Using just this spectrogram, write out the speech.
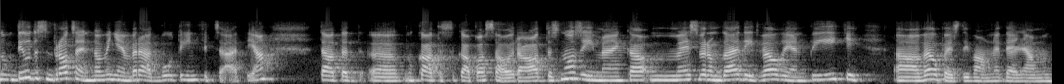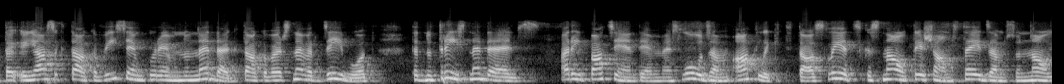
nu, 20% no viņiem varētu būt inficēti. Ja? Tātad, nu, kā tas kā pasaule rāda, tas nozīmē, ka mēs varam gaidīt vēl vienu pīķi vēl pēc divām nedēļām. Un tā, jāsaka tā, ka visiem, kuriem nu, nedeg tā, ka vairs nevar dzīvot, tad nu, trīs nedēļas arī pacientiem mēs lūdzam atlikt tās lietas, kas nav tiešām steidzamas un nav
